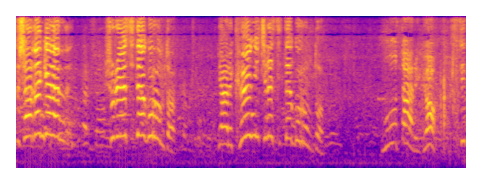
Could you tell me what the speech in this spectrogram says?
Dışarıdan gelen şuraya site kuruldu. Yani köyün içine site kuruldu. Muhtar yok. Sit-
